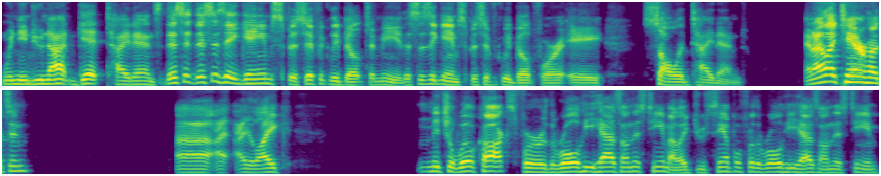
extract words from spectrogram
when you do not get tight ends. This is this is a game specifically built to me. This is a game specifically built for a solid tight end. And I like Tanner Hudson. Uh, I, I like Mitchell Wilcox for the role he has on this team. I like Drew Sample for the role he has on this team.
